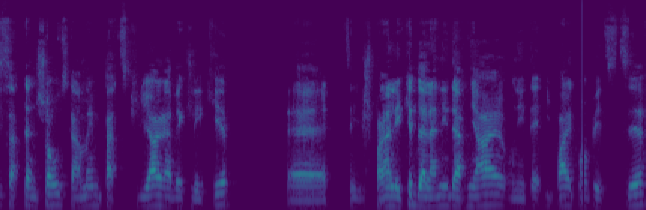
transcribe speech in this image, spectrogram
certaines choses quand même particulières avec l'équipe. Euh, je prends l'équipe de l'année dernière, on était hyper compétitif.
